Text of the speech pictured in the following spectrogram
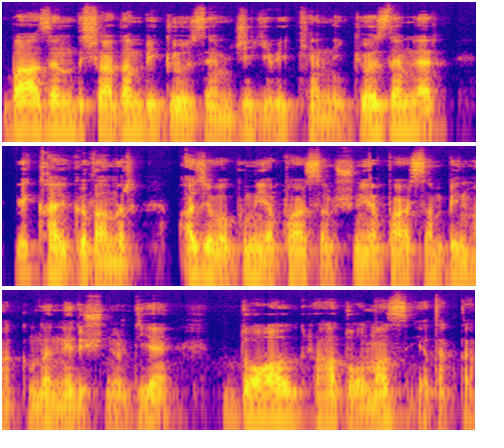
bazen dışarıdan bir gözlemci gibi kendini gözlemler ve kaygılanır. Acaba bunu yaparsam, şunu yaparsam benim hakkımda ne düşünür diye doğal rahat olmaz yatakta.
